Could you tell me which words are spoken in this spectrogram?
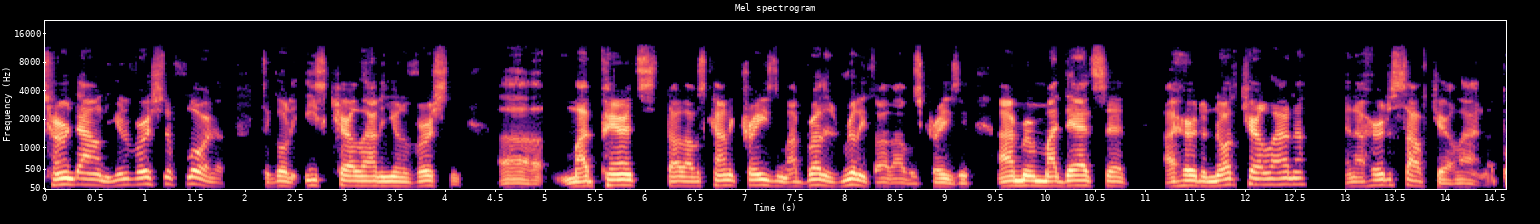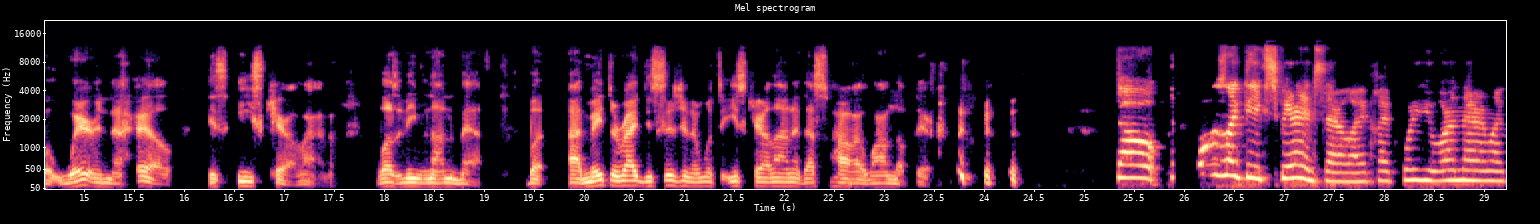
turned down the University of Florida to go to East Carolina University. Uh, my parents thought I was kind of crazy. My brothers really thought I was crazy. I remember my dad said, I heard of North Carolina and I heard of South Carolina, but where in the hell is East Carolina? Wasn't even on the map. But I made the right decision and went to East Carolina. That's how I wound up there. so, what was like the experience there like? Like, what did you learn there? And like,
